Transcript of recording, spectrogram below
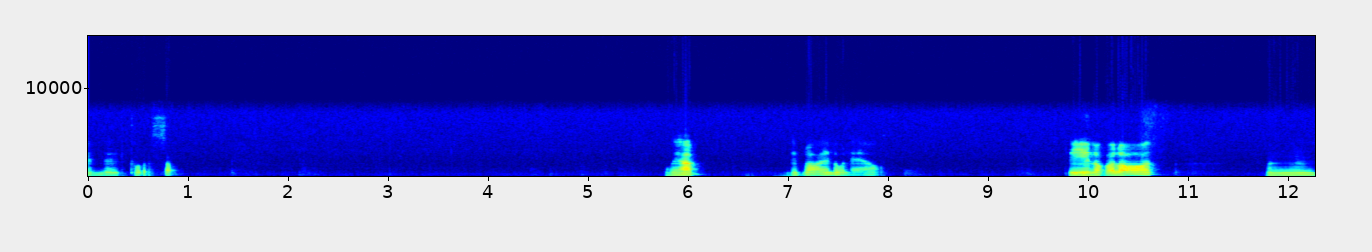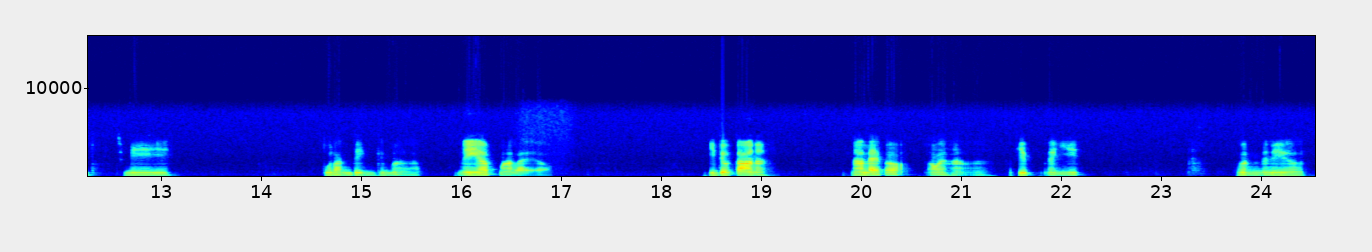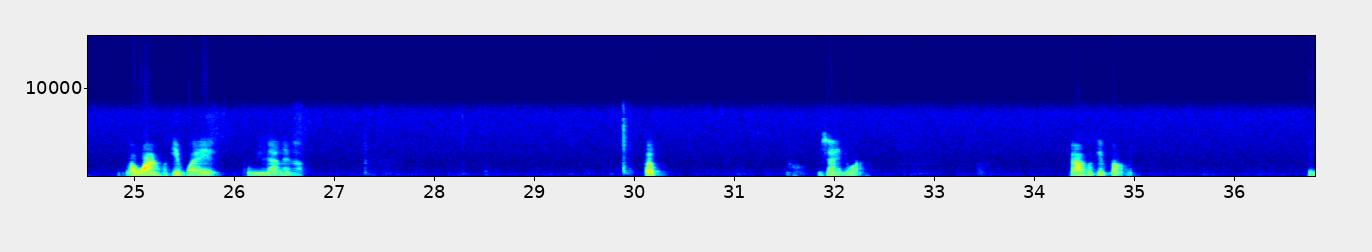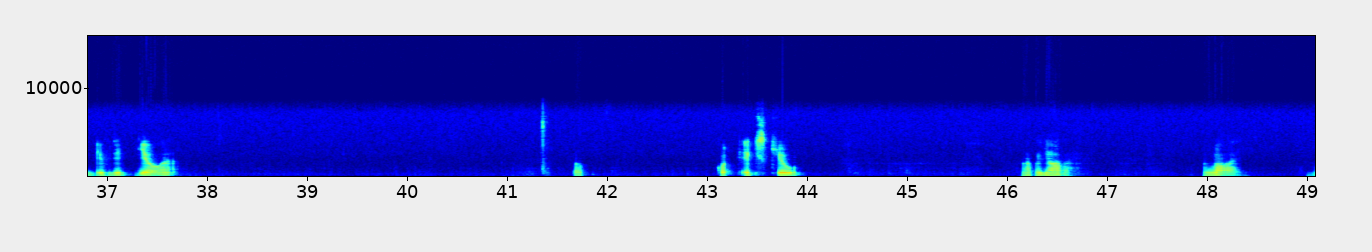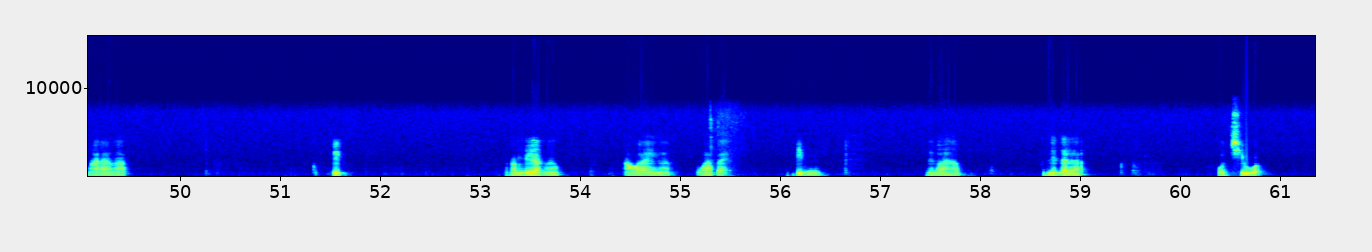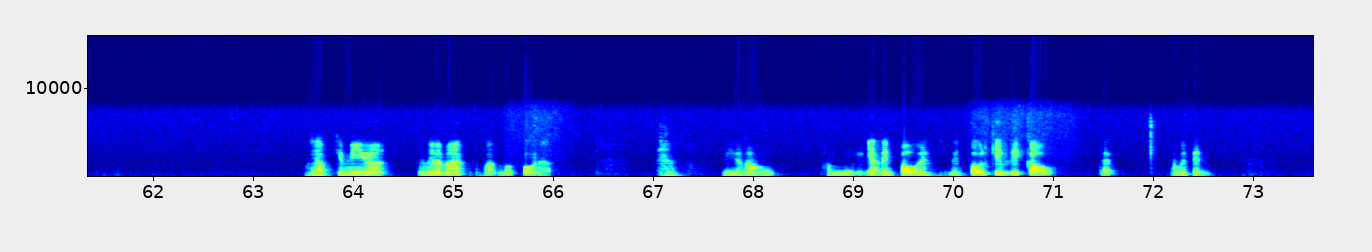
ล่นในโทรศัพท์โอเคครับ เรียบร้อยโหลดแล้ว ทีนี้เราก็รอ มันจะมีตัวรันดิ้งขึ้นมาครับนี่ครับมาแล้วนี่เดลต้านะน้าแรกก็เอาไว้หาสคริปต์อะไรอย่างนี้ ส่วนอันนี้เราวางสคริปต์ไว้ตรงนี้ได้เลยครับ ปึ๊บไม่ใช่นี่หว่าเดี๋ยวสคริปต์ก่อนเป็น definite เดียวนะปึ๊บกด execute แล้วก็ย่อไปเรียบร้อย มาแล้วครับกดคลิกแล้วก็เลือกนะครับ เอาอะไรก็ว่าไป บินเรียบร้อยครับบินได้แล้ว ตรชิวอะครับ คลิปนี้ก็ไม่มีอะไรมากสอนโหลดโปรนะครับ มีน้องๆทำอยากเล่นโปรไงอยากเล่นโปรเกมเลโก้แต่ทำไม่เป็น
